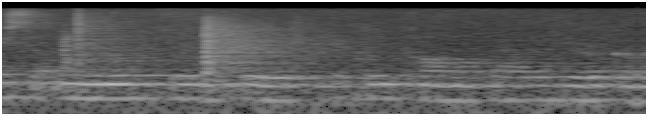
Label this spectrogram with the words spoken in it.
recently moved into a group home about a year ago.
